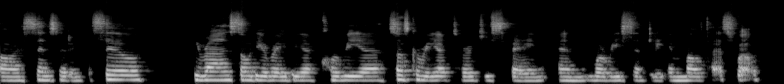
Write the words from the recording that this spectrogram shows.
are censored in Brazil, Iran, Saudi Arabia, Korea, South Korea, Turkey, Spain, and more recently in Malta as well.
